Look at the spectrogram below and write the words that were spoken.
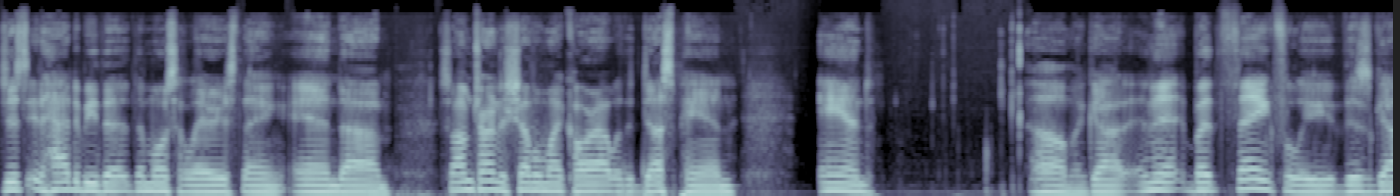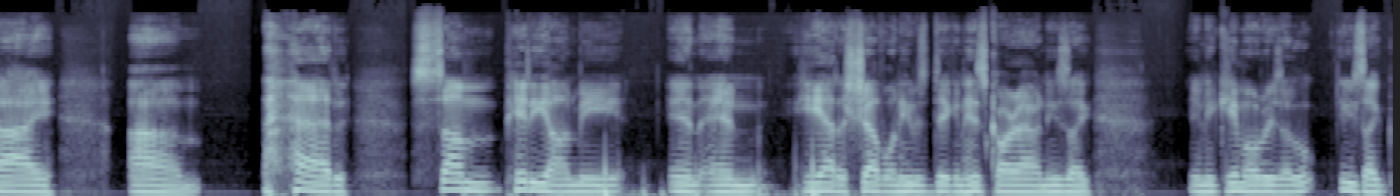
Just it had to be the the most hilarious thing. And um, so I'm trying to shovel my car out with a dustpan, and oh my god! And then, but thankfully, this guy um, had some pity on me, and and he had a shovel and he was digging his car out, and he's like, and he came over. He's like, he's like,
